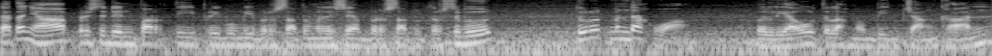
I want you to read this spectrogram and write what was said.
Katanya Presiden Parti Pribumi Bersatu Malaysia Bersatu tersebut turut mendakwa beliau telah membincangkan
